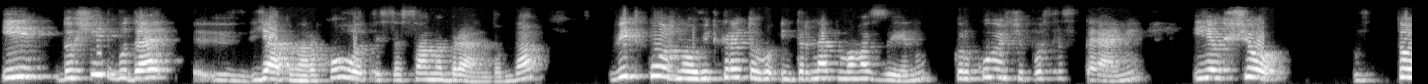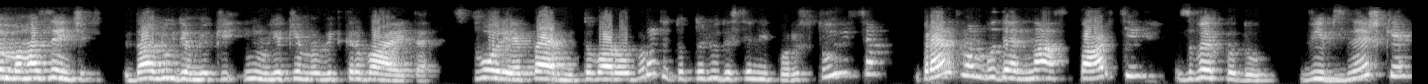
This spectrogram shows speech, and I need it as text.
І дохід буде е, як нараховуватися саме брендом. Да? Від кожного відкритого інтернет-магазину, крокуючи по системі, і якщо той магазинчик да, людям, які, ну, яким ви відкриваєте, створює певні товарообороти, тобто люди самі користуються, бренд вам буде на старті з виходу ВІП-знижки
